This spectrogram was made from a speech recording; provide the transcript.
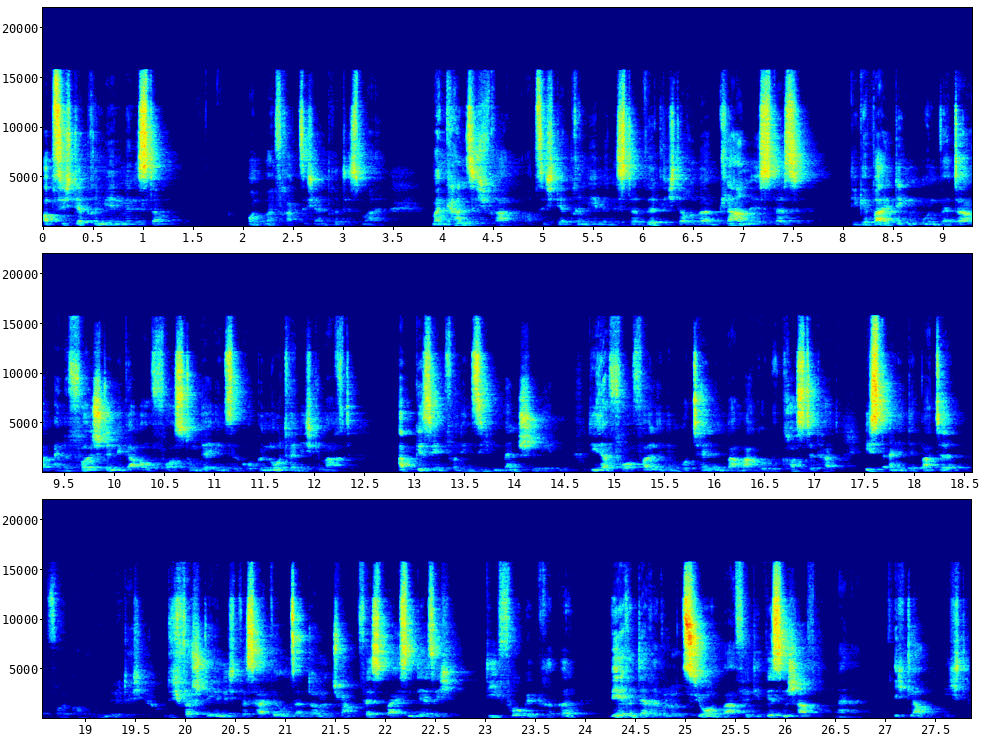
ob sich der Premierminister, und man fragt sich ein drittes Mal, man kann sich fragen, ob sich der Premierminister wirklich darüber im Klaren ist, dass die gewaltigen Unwetter eine vollständige Aufforstung der Inselgruppe notwendig gemacht, abgesehen von den sieben Menschenleben, die der Vorfall in dem Hotel in Bamako gekostet hat, ist eine Debatte vollkommen unnötig. Und ich verstehe nicht, weshalb wir uns an Donald Trump festbeißen, der sich die Vogelgrippe während der Revolution war für die Wissenschaft, nein, nein, ich glaube nicht,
